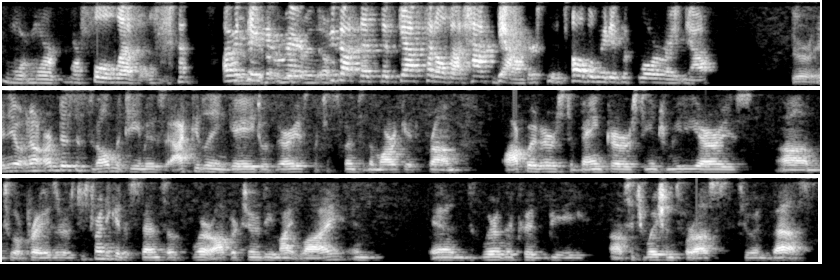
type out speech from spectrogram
more more more full levels. I would say we got the, the gas pedal about half down versus all the way to the floor right now. Sure. And, you know, and our business development team is actively engaged with various participants in the market from operators to bankers to intermediaries um, to appraisers, just trying to get a sense of where opportunity might lie and, and where there could be uh, situations for us to invest.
